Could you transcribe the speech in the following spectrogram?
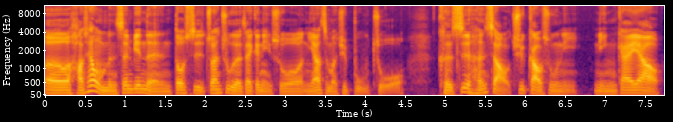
呃，好像我们身边的人都是专注的在跟你说你要怎么去捕捉，可是很少去告诉你你应该要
